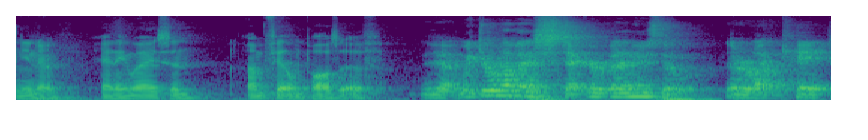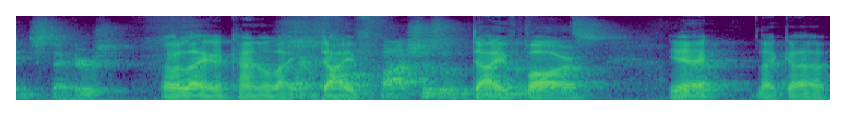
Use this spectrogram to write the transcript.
You know, anyways, and I'm feeling positive. Yeah, we don't have any sticker venues though. They're like caked in stickers. Oh, like a kind of like, dive, fascism dive bar. yeah, Yeah. like a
